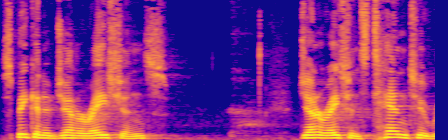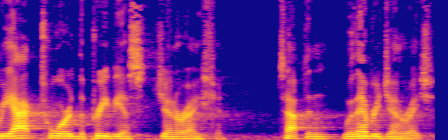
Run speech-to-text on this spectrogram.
Speaking of generations, generations tend to react toward the previous generation. It's happened with every generation.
